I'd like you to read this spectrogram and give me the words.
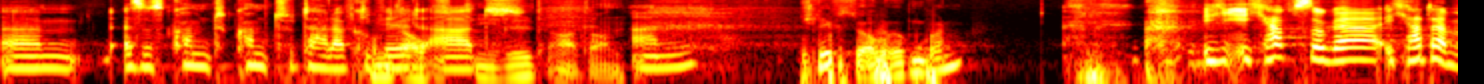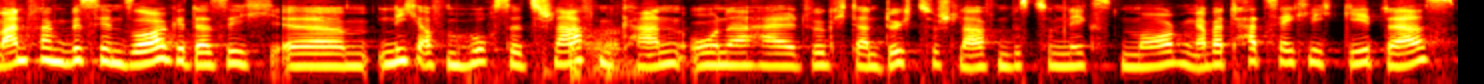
Ähm, also es kommt, kommt total auf, kommt die, Wildart auf die Wildart an. an. Schläfst du auch irgendwann? Ich, ich habe sogar, ich hatte am Anfang ein bisschen Sorge, dass ich ähm, nicht auf dem Hochsitz schlafen kann, ohne halt wirklich dann durchzuschlafen bis zum nächsten Morgen. Aber tatsächlich geht das.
